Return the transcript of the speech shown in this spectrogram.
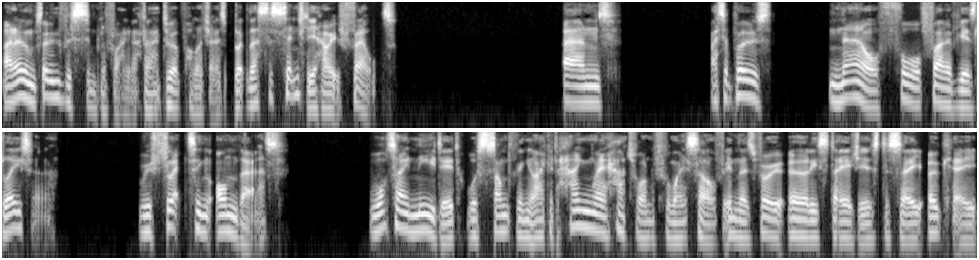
I know I'm oversimplifying that. I do apologize, but that's essentially how it felt. And I suppose now, four or five years later, reflecting on that, what I needed was something I could hang my hat on for myself in those very early stages to say, okay,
